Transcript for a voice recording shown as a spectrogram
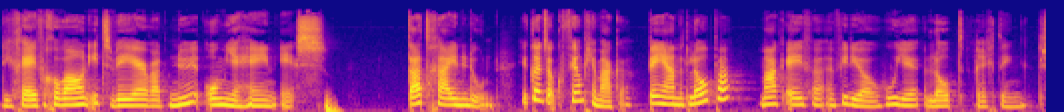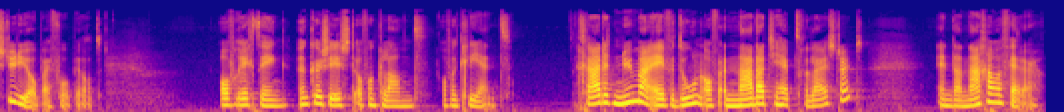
Die geven gewoon iets weer wat nu om je heen is. Dat ga je nu doen. Je kunt ook een filmpje maken. Ben je aan het lopen? Maak even een video hoe je loopt richting de studio bijvoorbeeld. Of richting een cursist of een klant of een cliënt. Ga dit nu maar even doen of nadat je hebt geluisterd. En daarna gaan we verder.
